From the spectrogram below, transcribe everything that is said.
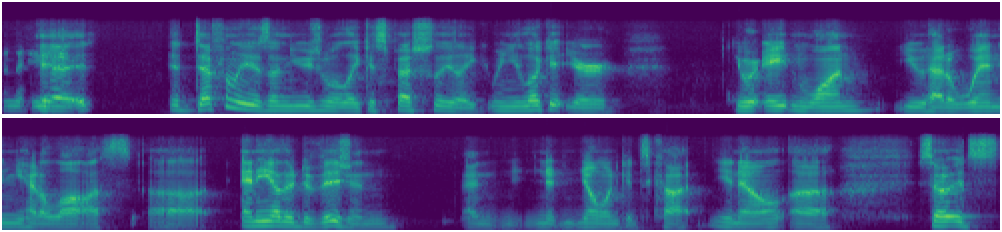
in the future. Yeah, it, it definitely is unusual. Like especially like when you look at your, you were eight and one, you had a win and you had a loss. Uh, any other division, and n- no one gets cut. You know, uh, so it's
